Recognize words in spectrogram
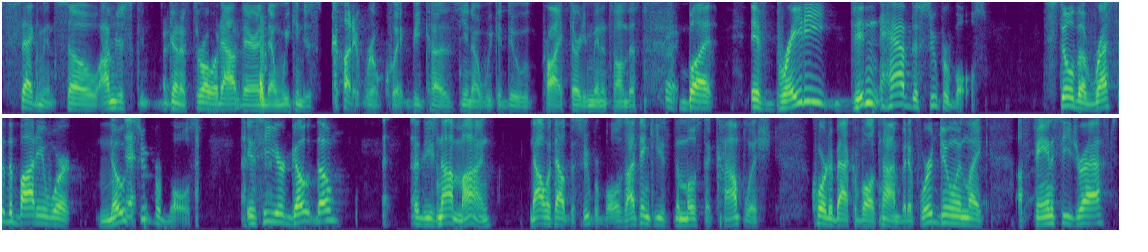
segment. So I'm just going to throw it out there and then we can just cut it real quick because, you know, we could do probably 30 minutes on this. Right. But if Brady didn't have the Super Bowls, still the rest of the body of work, no Super Bowls, is he your GOAT though? Because he's not mine. Not without the Super Bowls. I think he's the most accomplished quarterback of all time. But if we're doing like a fantasy draft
